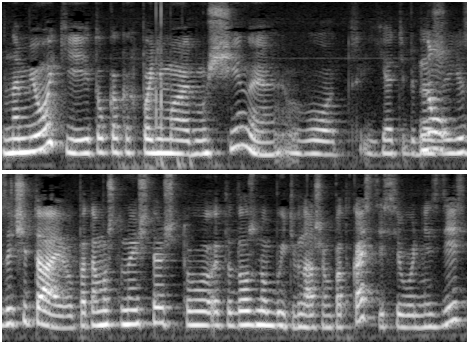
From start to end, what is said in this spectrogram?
намеки и то, как их понимают мужчины. Вот. Я тебе Ну- даже ее зачитаю, потому что ну, я считаю, что это должно быть в нашем подкасте сегодня здесь.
